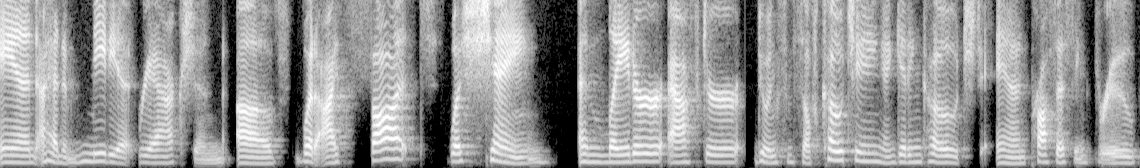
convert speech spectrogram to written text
and I had an immediate reaction of what I thought was shame. And later, after doing some self coaching and getting coached and processing through,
